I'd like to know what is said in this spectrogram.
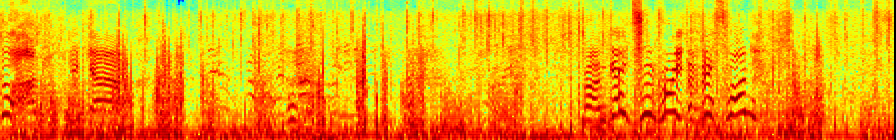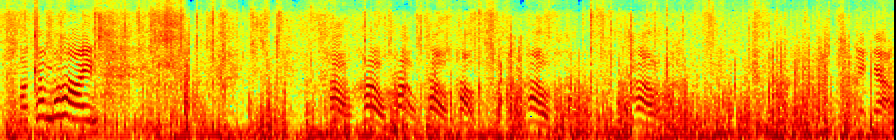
Go on, good girl. To the right of this one. I'll come behind. Ho, ho, ho, ho, ho, ho, ho. Good girl.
